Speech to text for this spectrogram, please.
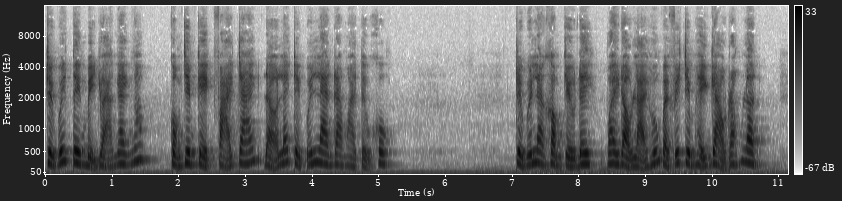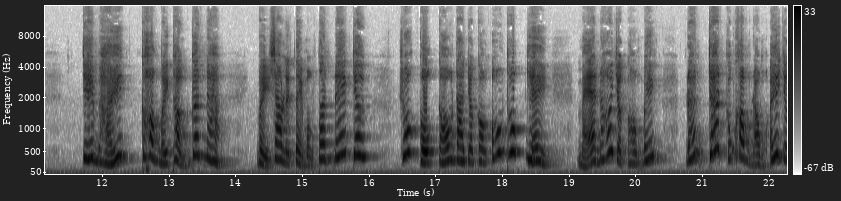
Trì quý tiên bị dọa ngay ngốc, cùng chim kiệt phải trái đỡ lấy trì quý lan ra ngoài tiểu khu. Trì quý lan không chịu đi, quay đầu lại hướng về phía chim hỉ gào rống lên. Chim hỉ con bị thần kinh à? Vì sao lại tìm một tên điếc chứ? Rốt cuộc cậu ta cho con uống thuốc gì? Mẹ nói cho con biết, đến chết cũng không đồng ý cho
